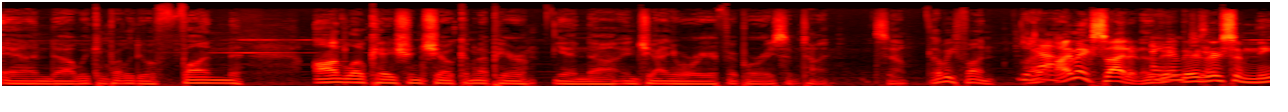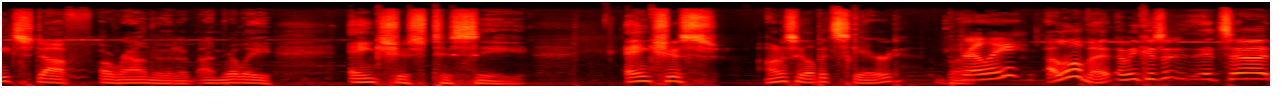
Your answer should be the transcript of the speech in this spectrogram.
and uh, we can probably do a fun on location show coming up here in uh, in January or February sometime. So that'll be fun. Yeah. I, am excited. I am there's too. there's some neat stuff around there that I'm- I'm really anxious to see. Anxious, honestly, a little bit scared, but Really? a little bit. I mean, because it's uh,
